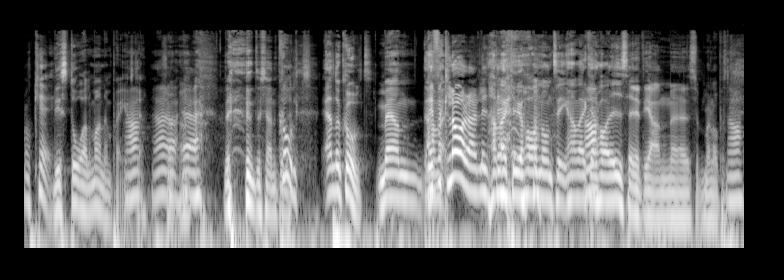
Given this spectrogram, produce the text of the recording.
Okej. Det är Stålmannen på Ja, engelska. ja, ja, ja. Du, du känner till Coolt. det. Ändå coolt. Men Det han, förklarar lite. han verkar ju ha någonting, han verkar Ja. ha i sig lite grann, eh, Superman Lopez. Ja.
